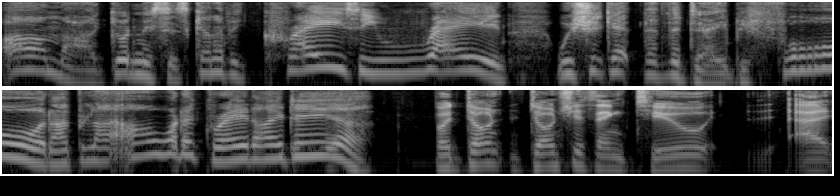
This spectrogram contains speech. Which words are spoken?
oh my goodness, it's going to be crazy rain. We should get there the day before, and I'd be like, oh, what a great idea. But don't don't you think too? Uh,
